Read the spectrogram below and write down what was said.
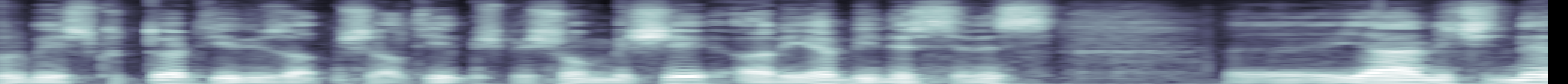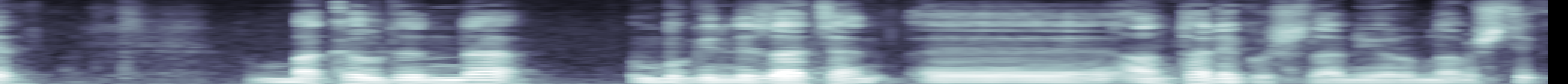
0544 766 75 15'i arayabilirsiniz. Ee, yarın içinde bakıldığında bugün de zaten e, Antalya koşularını yorumlamıştık.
